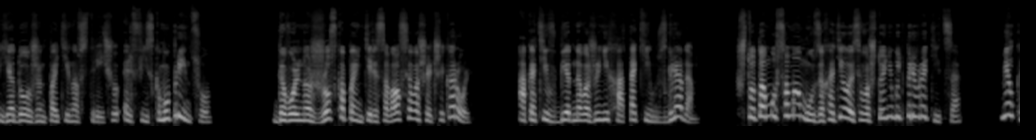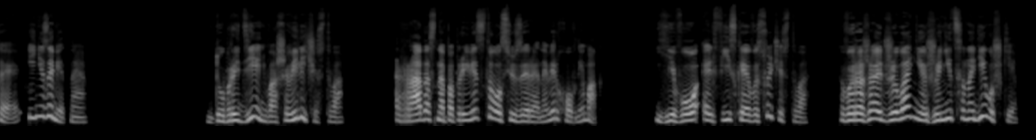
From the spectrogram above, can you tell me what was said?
я должен пойти навстречу эльфийскому принцу?» Довольно жестко поинтересовался вошедший король, окатив бедного жениха таким взглядом, что тому самому захотелось во что-нибудь превратиться, мелкое и незаметное. «Добрый день, Ваше Величество!» Радостно поприветствовал Сюзерена Верховный маг. Его эльфийское высочество выражает желание жениться на девушке,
